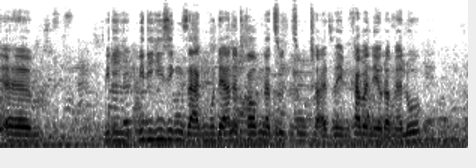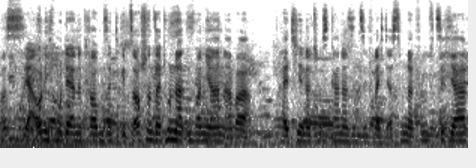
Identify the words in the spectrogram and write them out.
ähm, wie, die, wie die hiesigen sagen, moderne Trauben dazu tut, also eben Cabernet oder Merlot, was ja auch nicht moderne Trauben sind, die gibt es auch schon seit hunderten von Jahren, aber halt hier in der Toskana sind sie vielleicht erst 150 Jahre.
